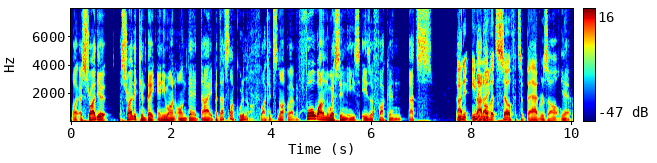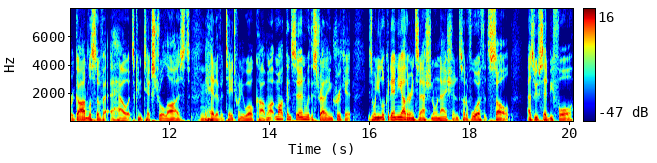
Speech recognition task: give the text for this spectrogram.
Like Australia, Australia can beat anyone on their day, but that's not good enough. Like it's not four one in the West Indies is a fucking that's in, that- in that and of itself, it's a bad result, Yeah. regardless of how it's contextualised Mm. ahead of a T20 World Cup. My, my concern with Australian cricket is when you look at any other international nation, sort of worth its salt, as we've said before,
